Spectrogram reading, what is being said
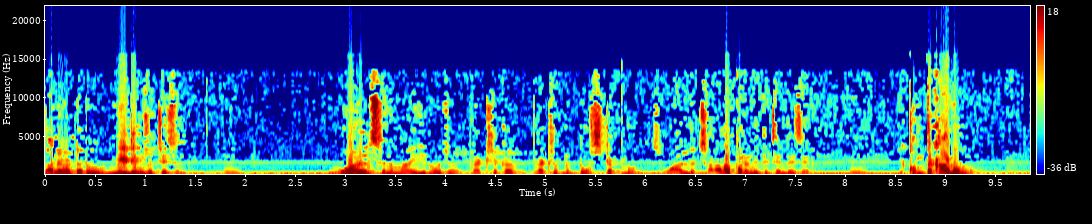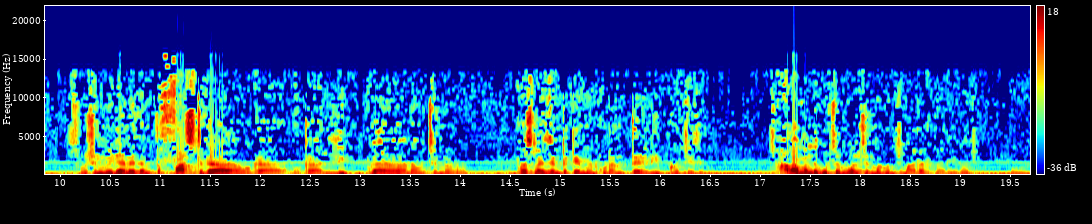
దాని ఏమంటారు మీటింగ్స్ వచ్చేసింది. వరల్డ్ సినిమా ఈ రోజు ప్రేక్షక ప్రేక్షకుల డోర్ స్టెప్లో ఉంది. సో వాళ్ళు చాలా పరిణితి చెందేశారు. ఉమ్. ఈ కొంతకాలంలో సోషల్ మీడియా అనేది ఎంత ఫాస్ట్గా ఒక ఒక లీప్గా అలా వచ్చిందో పర్సనలైజ్ ఎంటర్టైన్మెంట్ కూడా అంతే లీప్గా వచ్చేసింది. చాలా మంది కూర్చొని వరల్డ్ సినిమా గురించి మాట్లాడుతున్నారు ఈ రోజు. ఉమ్.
